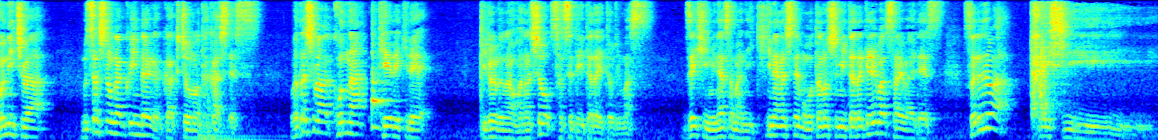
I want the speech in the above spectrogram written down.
こんにちは。武蔵野学院大学学長の高橋です。私はこんな経歴でいろいろなお話をさせていただいております。ぜひ皆様に聞き流しでもお楽しみいただければ幸いです。それでは開始。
